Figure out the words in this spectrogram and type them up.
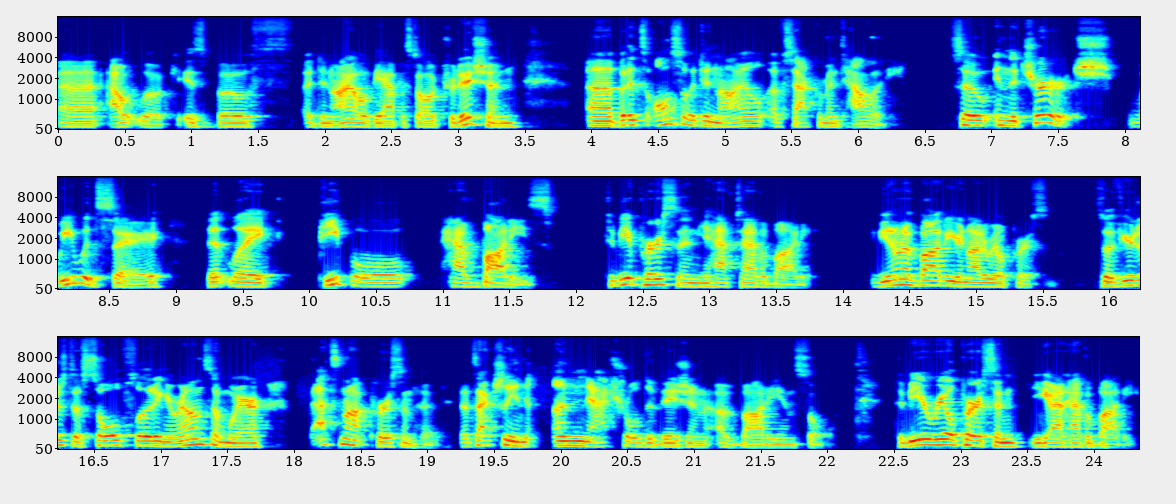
uh, outlook is both a denial of the apostolic tradition uh, but it's also a denial of sacramentality. So in the church we would say that like people have bodies. To be a person you have to have a body if you don't have body, you're not a real person. So if you're just a soul floating around somewhere, that's not personhood. That's actually an unnatural division of body and soul. To be a real person, you got to have a body.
